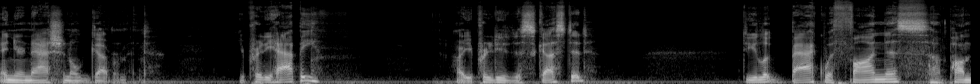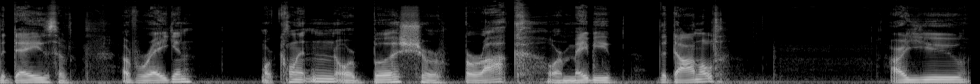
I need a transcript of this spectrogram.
and your national government. You pretty happy? Are you pretty disgusted? Do you look back with fondness upon the days of, of Reagan or Clinton or Bush or Barack or maybe the Donald? Are you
